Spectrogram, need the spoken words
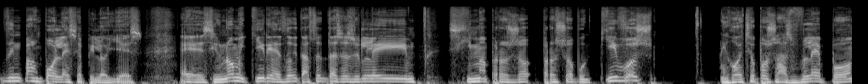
δεν υπάρχουν πολλές επιλογές. Ε, συγγνώμη κύριε, εδώ η ταυτότητα σας λέει σχήμα προσώπου κύβο. Εγώ έτσι όπως σας βλέπω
